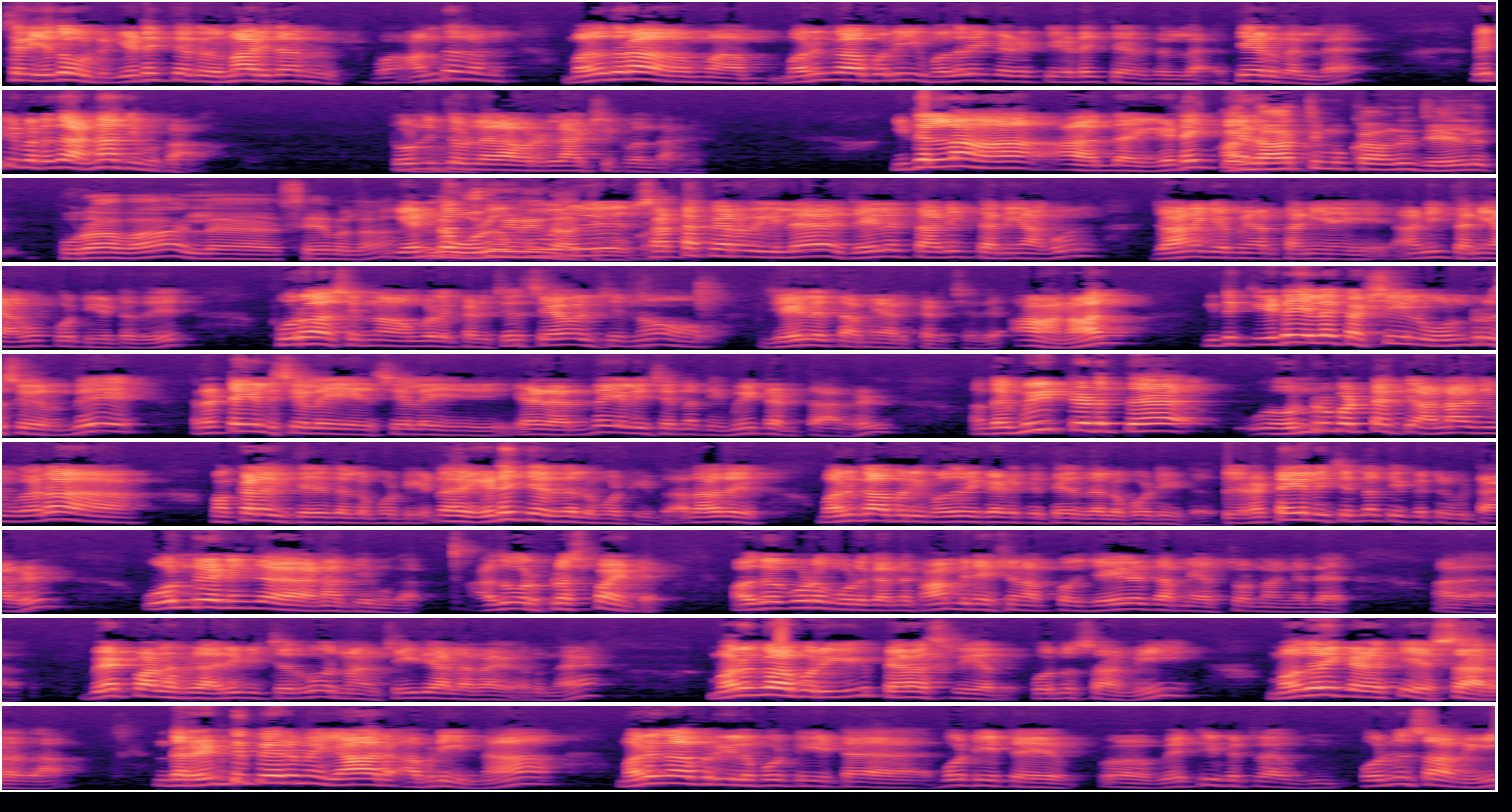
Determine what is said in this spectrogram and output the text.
சரி ஏதோ ஒன்று இடைத்தேர்தல் மாதிரி தான். அந்த மதுரா ம- மருங்காபுரி மதுரை கிழக்கு இடைத்தேர்தலில் தேர்தலில் வெற்றி பெற்றது அதிமுக தொண்ணூத்தி ஒண்ணுல அவர்கள் ஆட்சிக்கு வந்தார்கள். இதெல்லாம் அந்த இடைத்தேர்தல் அதிமுக வந்து ஜெயலலிதா புறாவா இல்ல சேவலா? ஒருங்கிணைந்த சட்டப்பேரவையில் ஜெயலலிதா அணி தனியாகவும் ஜானகி அம்மையார் தனி அணி தனியாகவும் போட்டியிட்டது. புறா சின்னம் அவங்களுக்கு கிடைச்சது. சேவல் சின்னம் ஜெயலலிதா அம்மையார் கிடைச்சது. ஆனால் இதுக்கு இடையில் கட்சியில் ஒன்று சேர்ந்து இரட்டையலி சிலை சிலை இரட்டையலி சின்னத்தை மீட்டெடுத்தார்கள். அந்த மீட்டெடுத்த ஒன்றுபட்ட தி- அதிமுக தான் மக்களவை தேர்தலில் போட்டியிட்டு இடைத்தேர்தலில் போட்டியிட்டது. அதாவது மருங்காபுரி மதுரை கிழக்கு தேர்தலில் போட்டியிட்டது. இரட்டையலி சின்னத்தை பெற்று விட்டார்கள் ஒன்றிணைந்த அதிமுக அது ஒரு ப்ளஸ் பாயிண்ட்டு அதை கூட உங்களுக்கு அந்த காம்பினேஷன் அப்போ ஜெயலலிதா அம்மையார் சொன்னாங்க இந்த வேட்பாளர்கள் அறிவித்ததும் நான் செய்தியாளராக இருந்தேன். மருங்காபுரிக்கு பேராசிரியர் பொன்னுசாமி மதுரை கிழக்கு எஸ்ஆர் ரதா. இந்த ரெண்டு பேருமே யார் அப்படின்னா மருங்காபுரியில் போட்டியிட்ட போட்டியிட்டு வெற்றி பெற்ற பொன்னுசாமி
